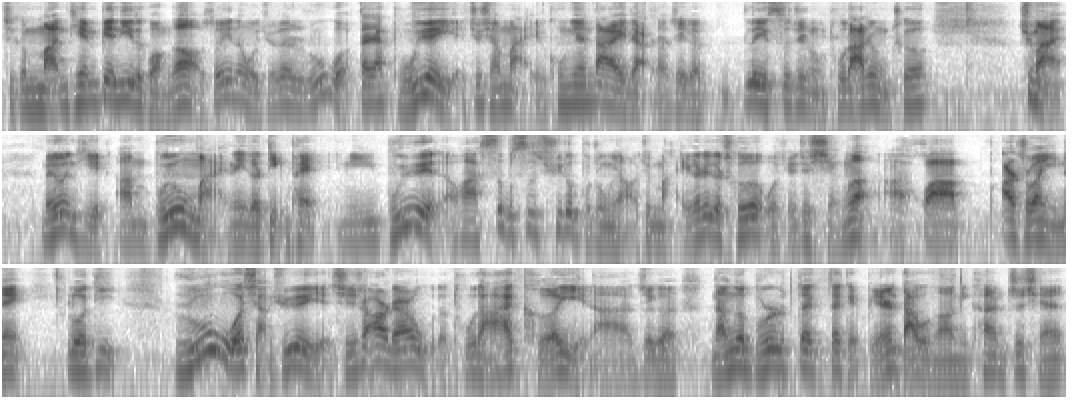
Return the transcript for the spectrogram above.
这个满天遍地的广告，所以呢，我觉得如果大家不越野，就想买一个空间大一点的这个类似这种途达这种车，去买没问题啊，不用买那个顶配。你不越野的话，四不四驱都不重要，就买一个这个车，我觉得就行了啊，花二十万以内落地。如果想去越野，其实二点五的途达还可以啊。这个南哥不是在在给别人打广告，你看之前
